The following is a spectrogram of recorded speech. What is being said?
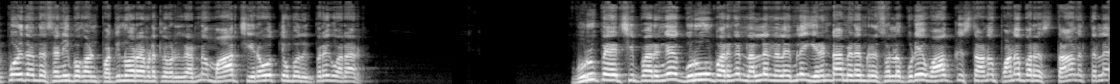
எப்பொழுது அந்த சனி பகவான் பதினோராம் இடத்துல வருகிறார்னா மார்ச் இருபத்தி ஒன்பதுக்கு பிறகு வரார். குரு பயிற்சி பாருங்கள் குருவும் பாருங்கள் நல்ல நிலைமையில இரண்டாம் இடம் என்று சொல்லக்கூடிய வாக்கு ஸ்தானம் பணபர ஸ்தானத்தில்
